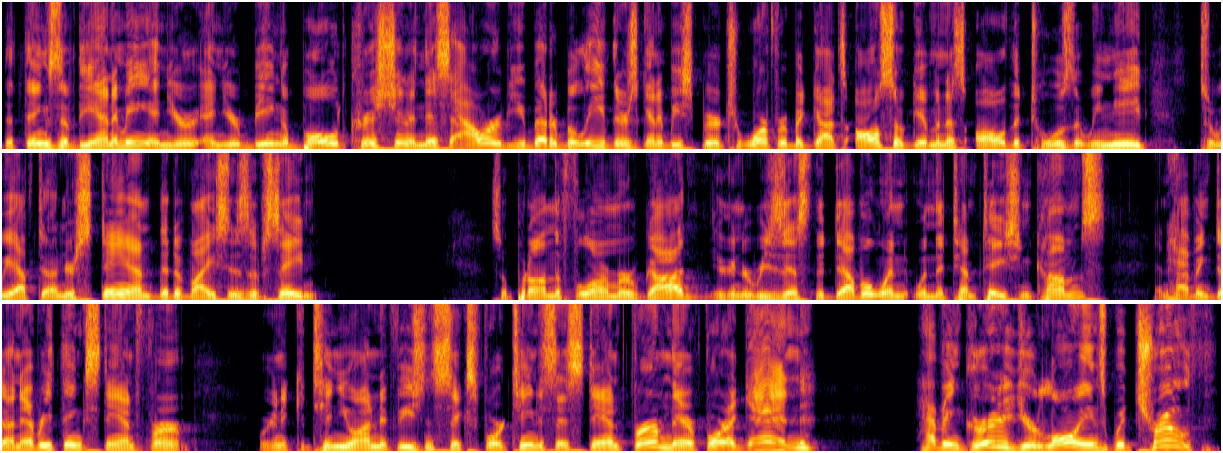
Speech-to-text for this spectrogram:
the things of the enemy and you're and you're being a bold Christian in this hour, you better believe there's going to be spiritual warfare. But God's also given us all the tools that we need. So we have to understand the devices of Satan. So put on the full armor of God. You're going to resist the devil when, when the temptation comes. And having done everything, stand firm. We're going to continue on in Ephesians 6 14. It says, Stand firm, therefore, again, having girded your loins with truth,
